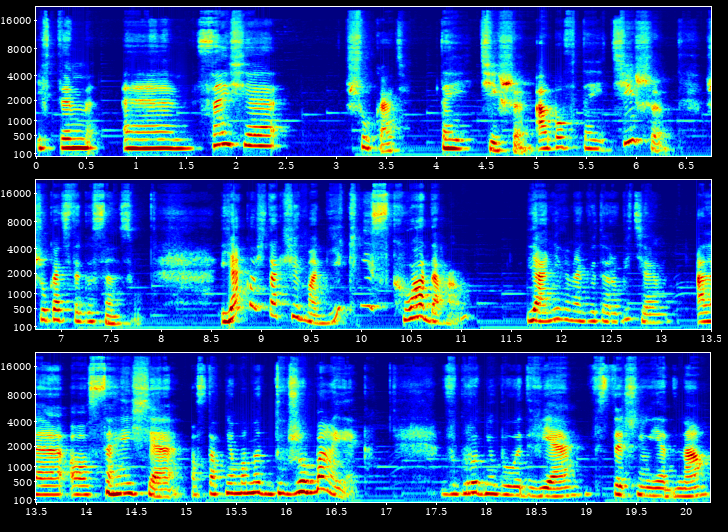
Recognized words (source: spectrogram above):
i w tym e, sensie szukać tej ciszy, albo w tej ciszy szukać tego sensu. Jakoś tak się magicznie składa, ja nie wiem, jak wy to robicie, ale o sensie ostatnio mamy dużo bajek. W grudniu były dwie, w styczniu jedna,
